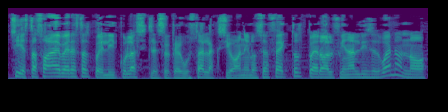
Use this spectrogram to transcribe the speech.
Sí, está suave ver estas películas si te gusta la acción y los efectos, pero al final dices, bueno, no...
